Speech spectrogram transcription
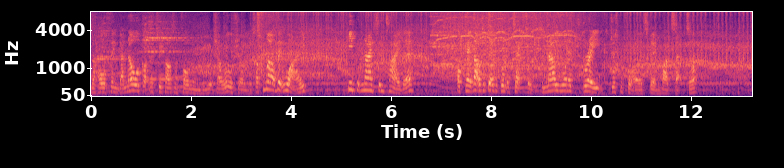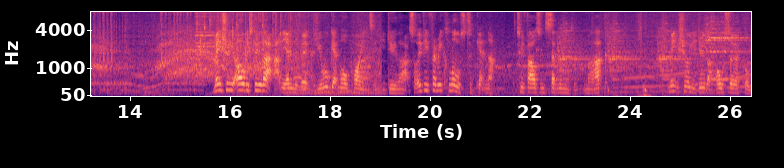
the whole thing. I know I've got the 2400 which I will show you. So I'll come out a bit wide, keep it nice and tidy. Okay, that was a bit of a good setup. So now you want to brake just before, oh, it's a bad sector. Make sure you always do that at the end of it because you will get more points if you do that. So if you're very close to getting that 2,700 mark, make sure you do the whole circle.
